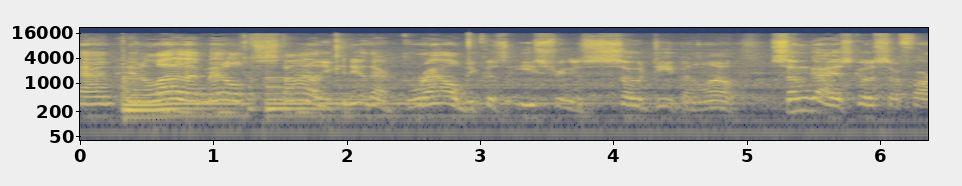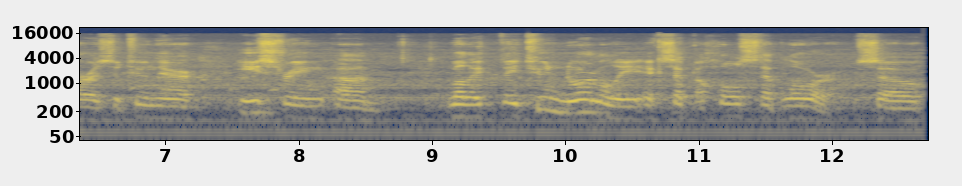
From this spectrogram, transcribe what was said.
And in a lot of that metal style you can hear that growl because the E string is so deep and low. Some guys go so far as to tune their E string, um, well they, they tune normally except a whole step lower. So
